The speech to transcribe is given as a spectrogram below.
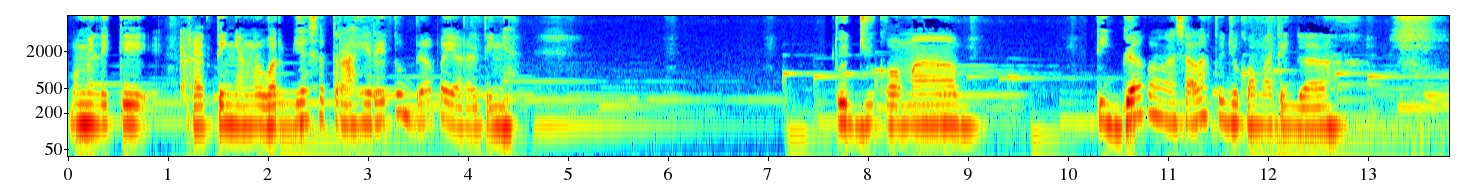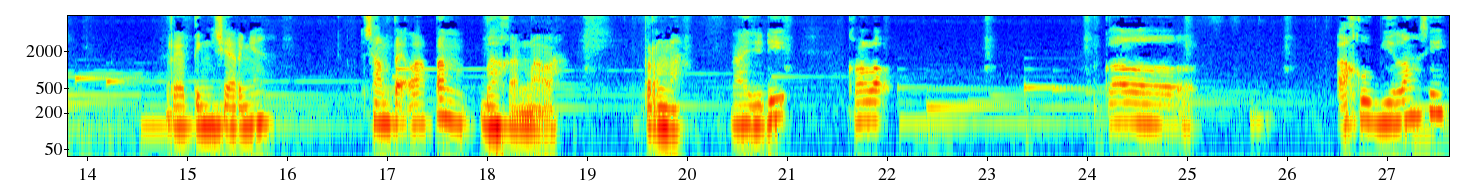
memiliki rating yang luar biasa. Terakhir itu berapa ya ratingnya 7,3 kalau nggak salah 7,3 rating sharenya. Sampai 8 bahkan malah pernah. Nah jadi kalau kalau aku bilang sih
